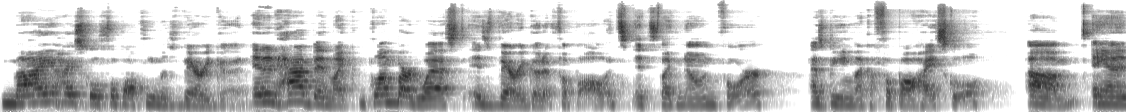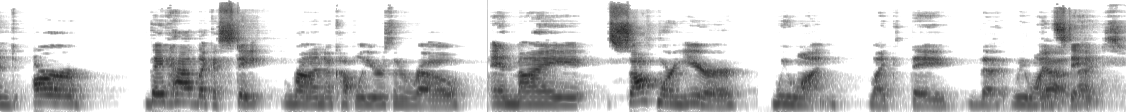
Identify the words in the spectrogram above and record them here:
my high school football team was very good, and it had been like Glenbard West is very good at football. It's it's like known for as being like a football high school. Um, and our they'd had like a state run a couple years in a row, and my sophomore year we won. Like they the we won yeah, state. nice.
